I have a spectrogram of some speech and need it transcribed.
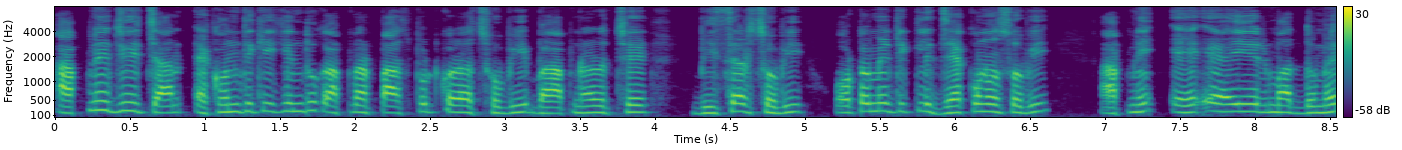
আপনি যদি চান, এখন থেকে কিন্তু আপনার পাসপোর্ট করা ছবি বা আপনার হচ্ছে ভিসার ছবি অটোমেটিকলি যে কোনো ছবি আপনি এআই এর মাধ্যমে,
